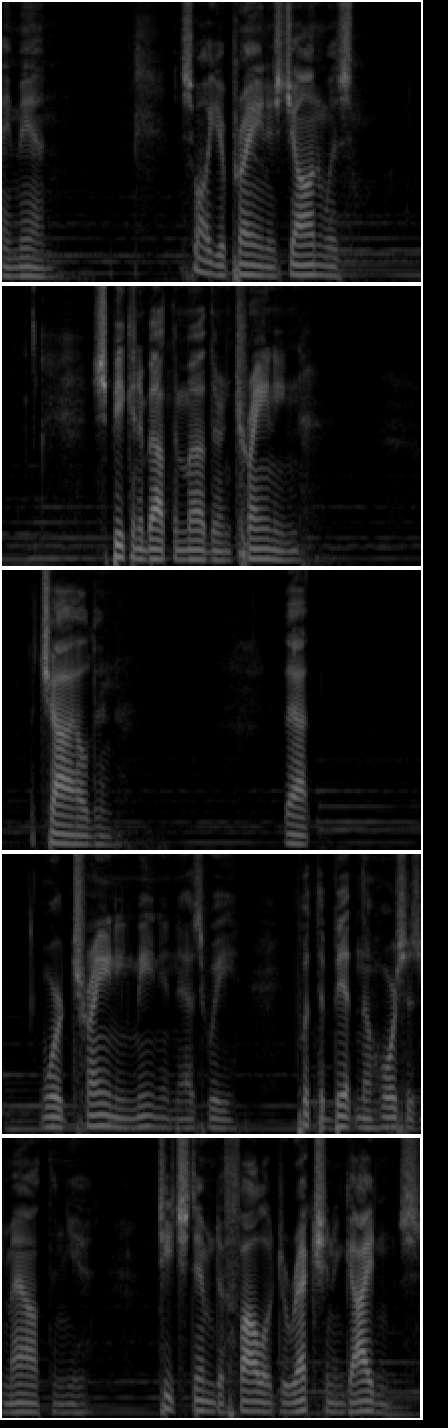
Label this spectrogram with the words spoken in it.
Amen. So while you're praying, as John was speaking about the mother and training the child, and that word training, meaning as we put the bit in the horse's mouth and you teach them to follow direction and guidance.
